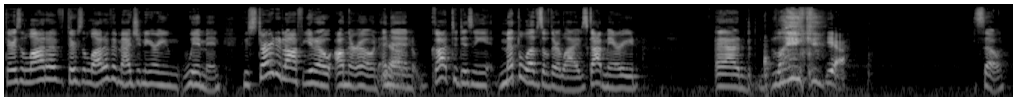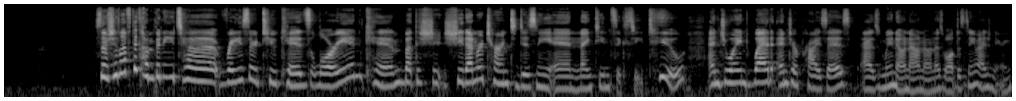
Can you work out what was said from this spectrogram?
There's a lot of there's a lot of imaginary women who started off, you know, on their own and Yeah. then got to Disney, met the loves of their lives, got married, and like Yeah. so. So she left the company to raise their two kids, Lori and Kim, but the sh- she then returned to Disney in 1962 and joined WED Enterprises, as we know now known as Walt Disney Imagineering.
